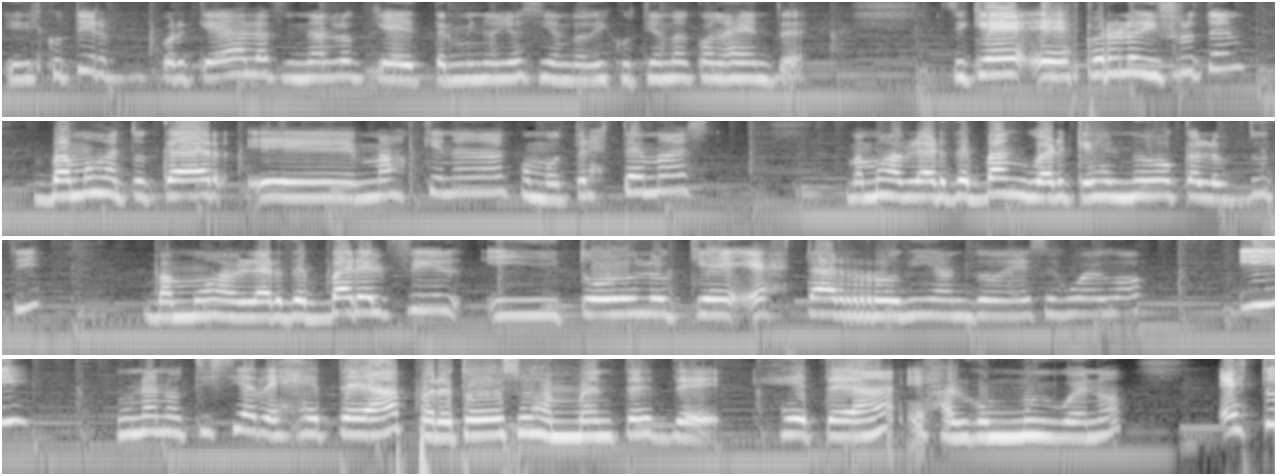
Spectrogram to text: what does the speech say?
y discutir, porque es al final lo que termino yo haciendo, discutiendo con la gente. Así que eh, espero lo disfruten. Vamos a tocar eh, más que nada como tres temas. Vamos a hablar de Vanguard, que es el nuevo Call of Duty. Vamos a hablar de Battlefield y todo lo que está rodeando ese juego. Y una noticia de GTA para todos esos amantes de GTA. Es algo muy bueno. Esto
